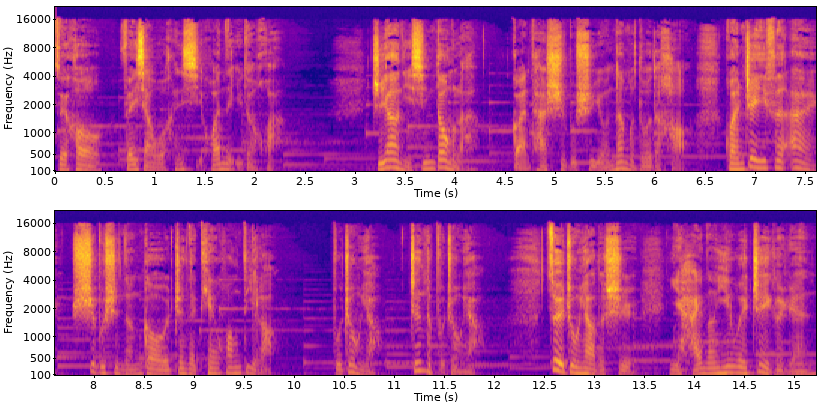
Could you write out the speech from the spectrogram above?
最后分享我很喜欢的一段话：只要你心动了。管他是不是有那么多的好，管这一份爱是不是能够真的天荒地老，不重要，真的不重要。最重要的是，你还能因为这个人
